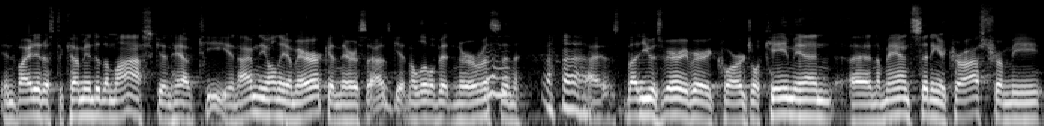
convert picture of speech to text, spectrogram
invited us to come into the mosque and have tea. And I'm the only American there, so I was getting a little bit nervous. And was, but he was very, very cordial. Came in, and a man sitting across from me,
